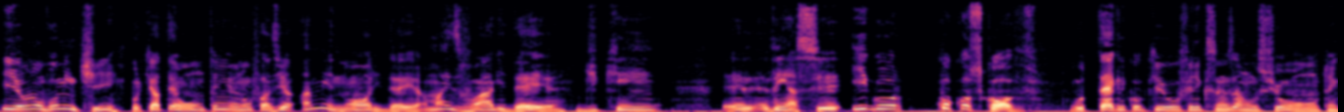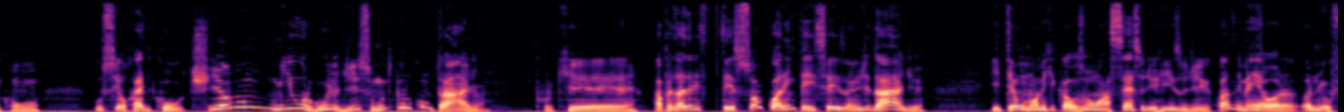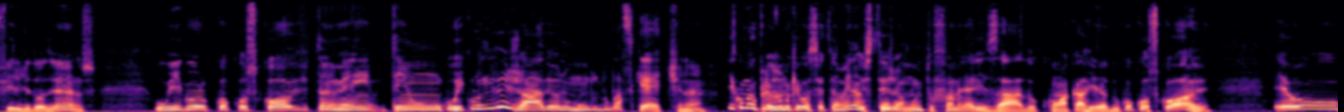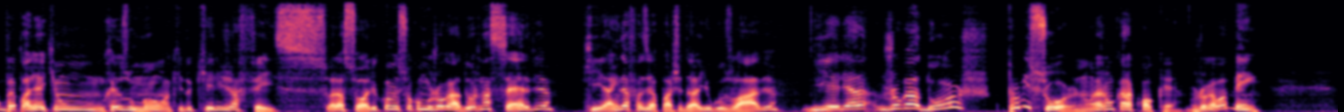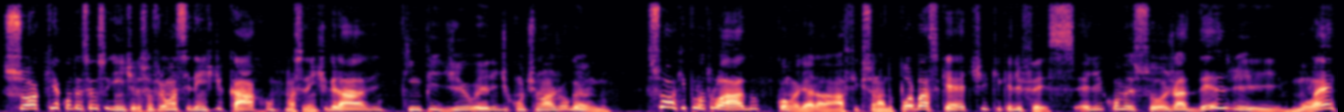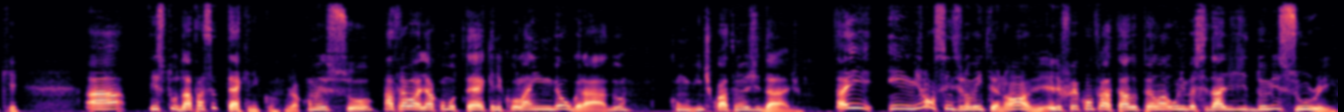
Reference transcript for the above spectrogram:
E eu não vou mentir, porque até ontem eu não fazia a menor ideia, a mais vaga ideia de quem é, vem a ser Igor Kokoskov, o técnico que o Phoenix Suns anunciou ontem como o seu head coach. E eu não me orgulho disso, muito pelo contrário porque apesar dele ter só 46 anos de idade e ter um nome que causou um acesso de riso de quase meia hora no meu filho de 12 anos, o Igor Kokoskov também tem um currículo invejável no mundo do basquete, né? E como eu presumo que você também não esteja muito familiarizado com a carreira do Kokoskov, eu preparei aqui um resumão aqui do que ele já fez. Olha só, ele começou como jogador na Sérvia, que ainda fazia parte da Iugoslávia, e ele era jogador promissor, não era um cara qualquer, jogava bem. Só que aconteceu o seguinte: ele sofreu um acidente de carro, um acidente grave, que impediu ele de continuar jogando. Só que, por outro lado, como ele era aficionado por basquete, o que, que ele fez? Ele começou já desde moleque a estudar para ser técnico. Já começou a trabalhar como técnico lá em Belgrado, com 24 anos de idade. Aí, em 1999, ele foi contratado pela Universidade do Missouri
